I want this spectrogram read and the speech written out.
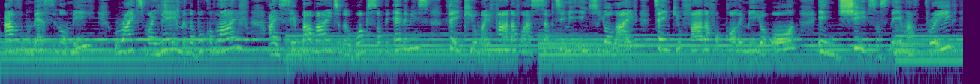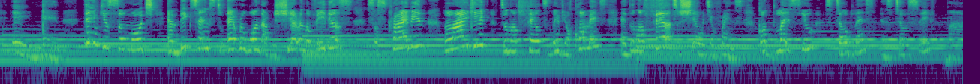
Have mercy on me. Write my name in the book of life. I say bye bye to the works of the enemies. Thank you, my Father, for accepting me into your life. Thank you, Father, for calling me your own. In Jesus' name I've prayed. Amen. Thank you so much, and big thanks to everyone that will sharing the videos subscribing, liking. Do not fail to leave your comments and do not fail to share with your friends. God bless you. Still blessed and still safe. Bye.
